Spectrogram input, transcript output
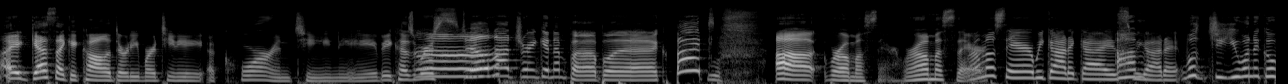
I guess I could call a dirty martini a quarantini because we're still Uh. not drinking in public, but uh, we're almost there. We're almost there. we're almost there. We got it, guys. we Um, got it. Well, do you want to go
